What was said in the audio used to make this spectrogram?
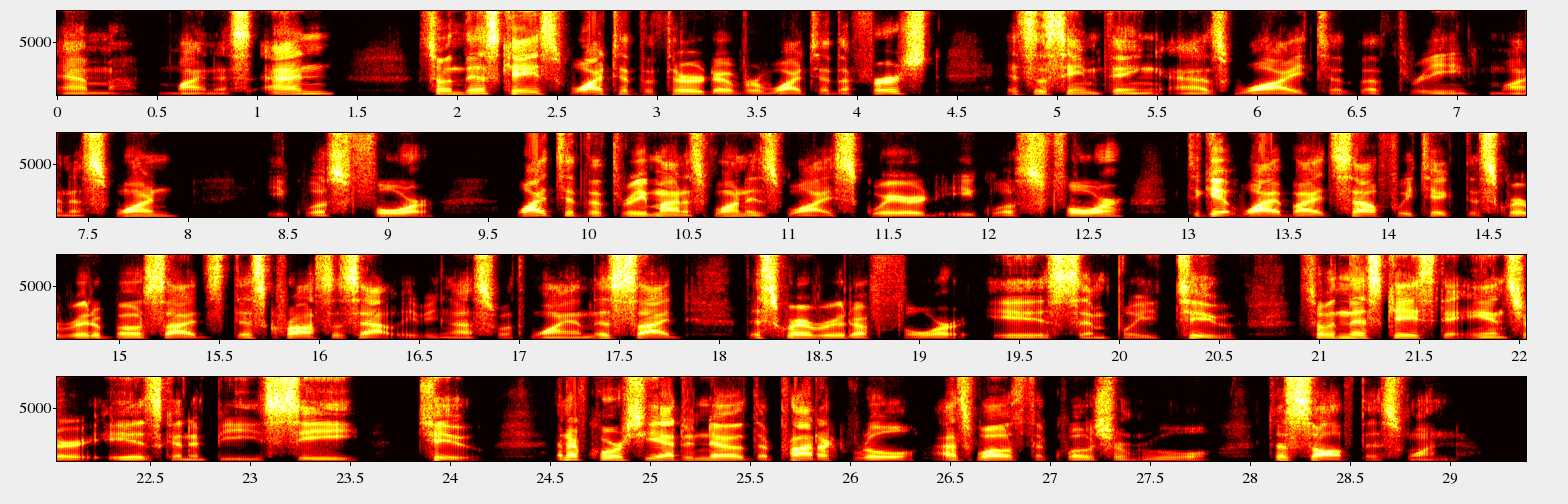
m minus n. So in this case, y to the third over y to the first, it's the same thing as y to the 3 minus 1 equals 4 y to the 3 minus 1 is y squared equals 4. To get y by itself, we take the square root of both sides. This crosses out, leaving us with y on this side. The square root of 4 is simply 2. So in this case, the answer is going to be C2. And of course, you had to know the product rule as well as the quotient rule to solve this one.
